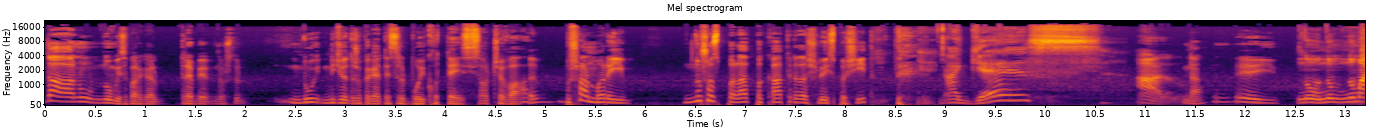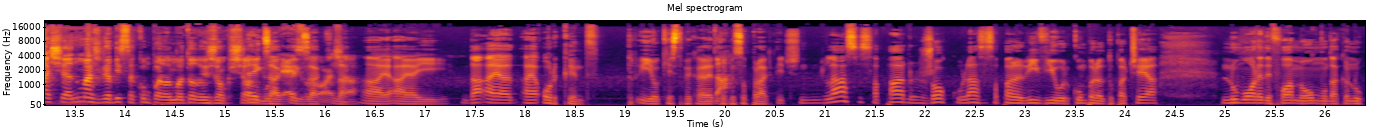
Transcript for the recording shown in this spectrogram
Da, nu, nu mi se pare că trebuie, nu știu, nu, niciun joc pe care trebuie să-l boicotezi sau ceva. Sean Murray nu și-a spălat păcatele, dar și le-a spășit. I guess... I don't know. Na, ei, Nu, nu, nu, m-aș, nu m-aș grăbi să cumpăr următorul joc Sean exact, Murray, hai să exact, luau așa. da, aia, aia e, da, aia, aia oricând e o chestie pe care Da. trebuie să o practici. Lasă să apară jocul, lasă să apară review-uri, cumpără după aceea. Nu moare de foame omul dacă nu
